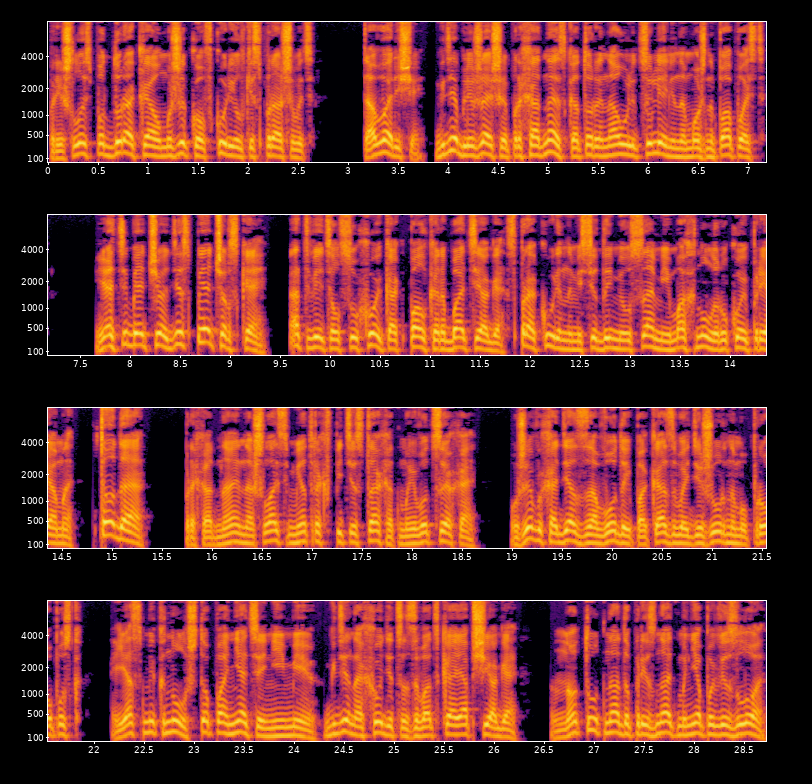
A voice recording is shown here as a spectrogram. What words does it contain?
Пришлось под дурака у мужиков в курилке спрашивать. «Товарищи, где ближайшая проходная, с которой на улицу Ленина можно попасть?» «Я тебе чё, диспетчерская?» Ответил сухой, как палка работяга, с прокуренными седыми усами и махнул рукой прямо. «Туда!» Проходная нашлась в метрах в пятистах от моего цеха. Уже выходя с завода и показывая дежурному пропуск, я смекнул, что понятия не имею, где находится заводская общага. Но тут, надо признать, мне повезло.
